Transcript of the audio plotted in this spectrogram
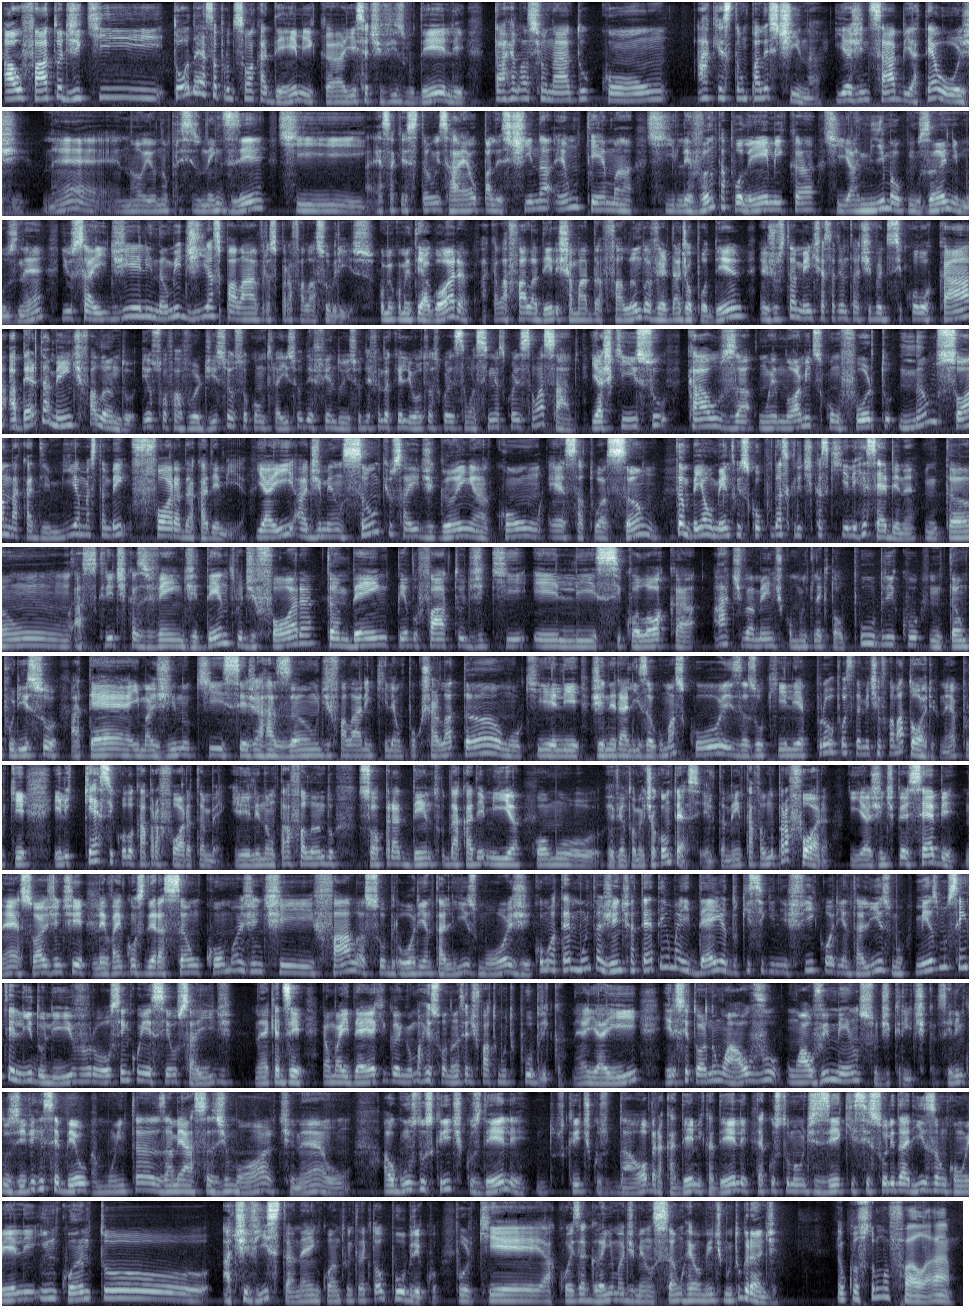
ao fato de que toda essa produção acadêmica e esse ativismo dele está relacionado com a questão palestina. E a gente sabe até hoje, né? Não, eu não preciso nem dizer que essa questão Israel-Palestina é um tema que levanta polêmica, que anima alguns ânimos, né? E o Said ele não media as palavras para falar sobre isso. Como eu comentei agora, aquela fala dele chamada Falando a Verdade ao Poder é justamente essa tentativa de se colocar abertamente falando: eu sou a favor disso, eu sou contra isso, eu defendo isso, eu defendo aquele outro, as coisas são assim, as coisas são assado. E acho que isso causa um enorme desconforto não só na academia, mas também fora da academia. E aí a dimensão que o Said ganha com essa atuação também aumenta o escopo das críticas que ele recebe, né? Então, as críticas vêm de dentro de fora, também pelo fato de que ele se coloca ativamente como intelectual público, então por isso até imagino que seja a razão de falarem que ele é um pouco charlatão, ou que ele generaliza algumas coisas, ou que ele é propositalmente inflamatório, né? Porque ele quer se colocar para fora também. Ele não está falando só para dentro da academia, como eventualmente acontece. Ele também está falando para fora. E a gente percebe, né? É só a gente levar em consideração como a gente fala sobre o orientalismo hoje, como até muita gente até tem uma ideia do que significa orientalismo, mesmo sem ter lido o livro ou sem conhecer o Said. Né? Quer dizer, é uma ideia que ganhou uma ressonância de fato muito pública. Né? E aí ele se torna um alvo, um alvo imenso de críticas. Ele, inclusive, recebeu muitas ameaças de morte. Né? Um, alguns dos críticos dele, dos críticos da obra acadêmica dele, até costumam dizer que se solidarizam com ele enquanto ativista, né? enquanto intelectual público, porque a coisa ganha uma dimensão realmente muito grande. Eu costumo falar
